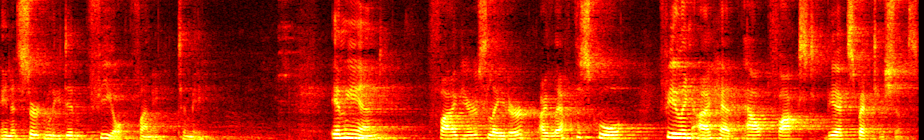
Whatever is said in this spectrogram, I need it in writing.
and it certainly didn't feel funny to me. In the end, five years later, I left the school feeling I had outfoxed the expectations.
